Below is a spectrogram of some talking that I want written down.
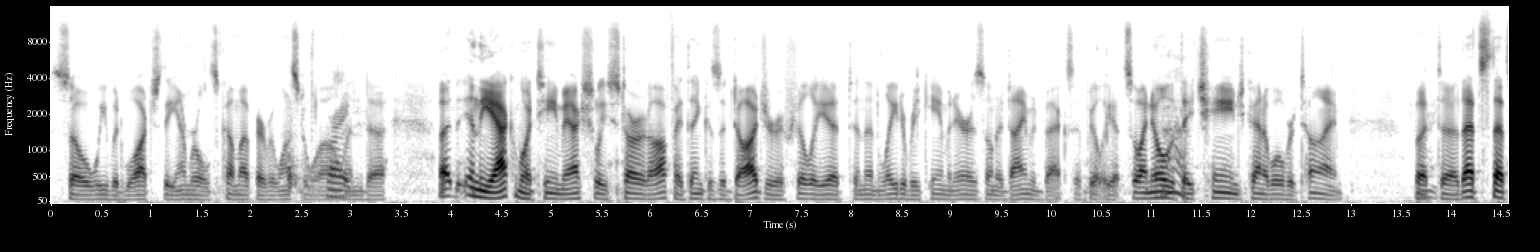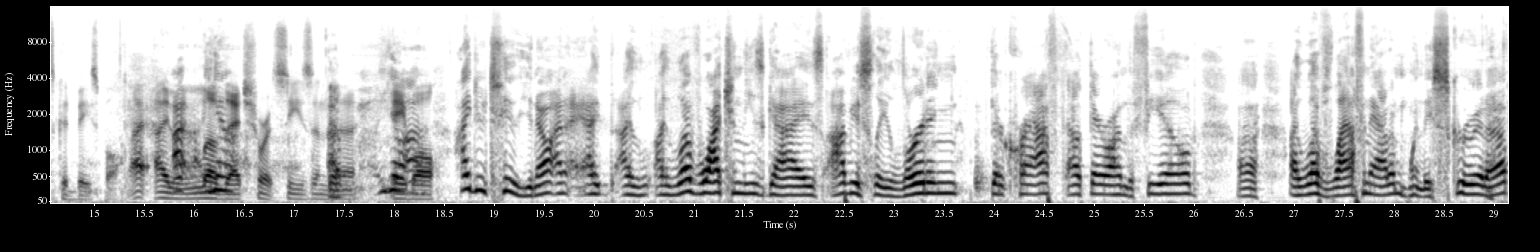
so we would watch the Emeralds come up every once in a while. Right. And uh, uh, and the Yakima team actually started off, I think, as a Dodger affiliate, and then later became an Arizona Diamondbacks affiliate. So I know Ah. that they changed kind of over time. But uh, that's that's good baseball. I, I, I- love you know, that short season uh, You know, A ball. I, do too. You know, and I, I I love watching these guys. Obviously, learning their craft out there on the field. Uh, I love laughing at them when they screw it up,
